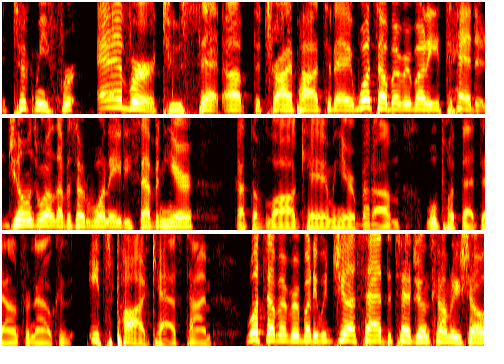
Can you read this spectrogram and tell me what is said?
It took me forever to set up the tripod today. What's up, everybody? Ted Jones World, episode 187 here. Got the vlog cam here, but um, we'll put that down for now because it's podcast time. What's up, everybody? We just had the Ted Jones Comedy Show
